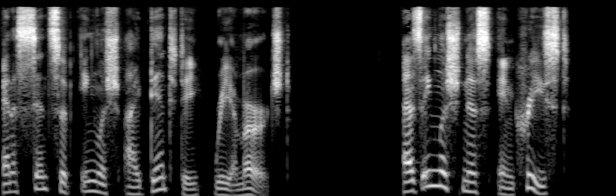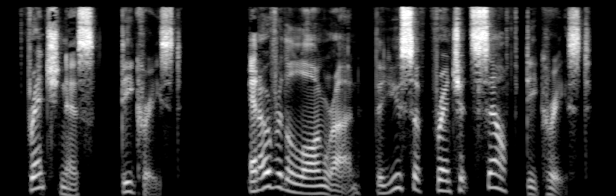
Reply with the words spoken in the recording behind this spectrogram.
and a sense of English identity reemerged. As Englishness increased, Frenchness decreased, and over the long run, the use of French itself decreased.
